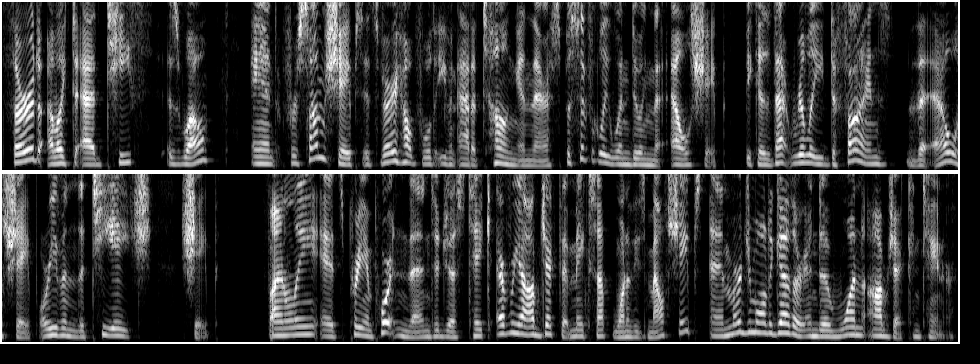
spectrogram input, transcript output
Third, I like to add teeth as well. And for some shapes, it's very helpful to even add a tongue in there, specifically when doing the L shape, because that really defines the L shape or even the TH shape. Finally, it's pretty important then to just take every object that makes up one of these mouth shapes and merge them all together into one object container.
